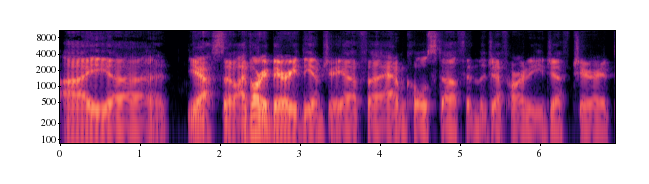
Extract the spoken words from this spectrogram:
I uh, yeah, so I've already buried the MJF uh, Adam Cole stuff and the Jeff Hardy Jeff Jarrett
